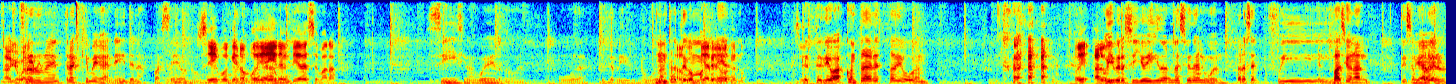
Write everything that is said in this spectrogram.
Qué Que bueno. fueron unas entradas que me gané y te las pasé, ¿o no? Sí, porque no podía ir el día de semana. Sí, sí me acuerdo, weón. Puta, qué terrible, no pude. No entraste con mascarilla. que- Te, te dio asco entrar al estadio, weón. Oye, algo- Oye, pero si yo he ido al Nacional, weón. Para hacer Fui. el pasional, dicen Fui a por ver.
